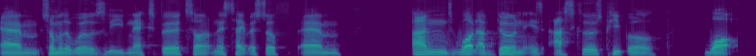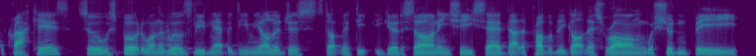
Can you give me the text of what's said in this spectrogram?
um, some of the world's leading experts on this type of stuff. Um, and what I've done is ask those people what the crack is. So we spoke to one of the world's leading epidemiologists, Dr. Deepti Gurdasani. She said that they probably got this wrong. We shouldn't be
